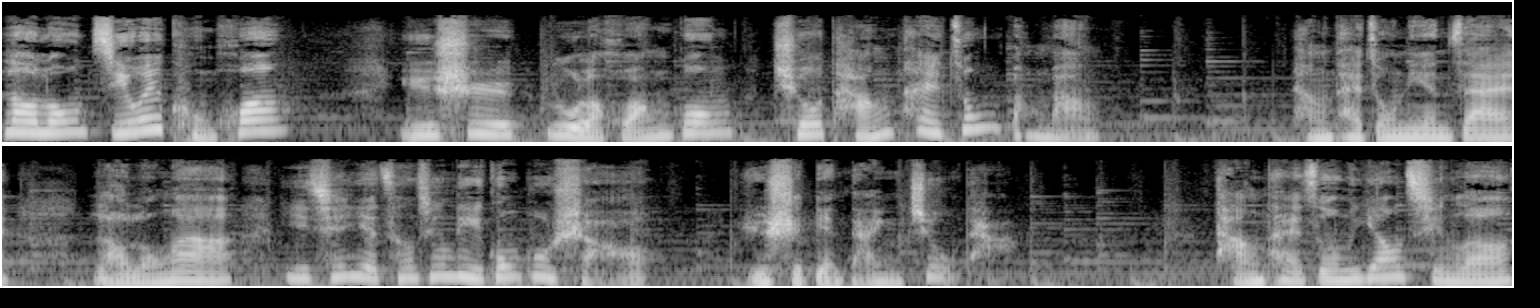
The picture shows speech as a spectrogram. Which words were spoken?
老龙极为恐慌，于是入了皇宫求唐太宗帮忙。唐太宗念在老龙啊，以前也曾经立功不少，于是便答应救他。唐太宗邀请了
